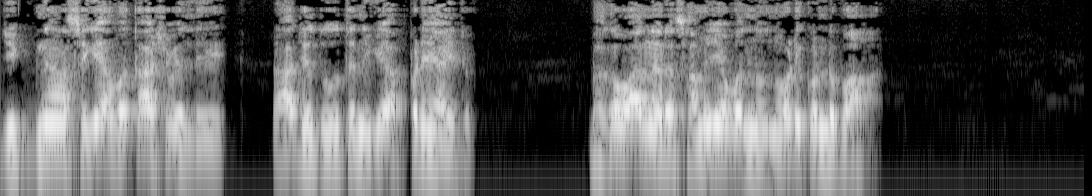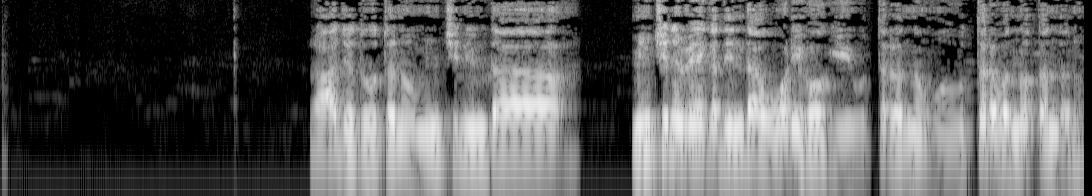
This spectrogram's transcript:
ಜಿಜ್ಞಾಸೆಗೆ ಅವಕಾಶವೆಲ್ಲಿ ರಾಜದೂತನಿಗೆ ಅಪ್ಪಣೆಯಾಯಿತು. ಭಗವಾನರ ಸಮಯವನ್ನು ನೋಡಿಕೊಂಡು ಬಾ. ರಾಜದೂತನು ಮಿಂಚಿನಿಂದ ಮಿಂಚಿನ ವೇಗದಿಂದ ಓಡಿ ಹೋಗಿ ಉತ್ತರವನ್ನು ಉತ್ತರವನ್ನು ತಂದನು.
